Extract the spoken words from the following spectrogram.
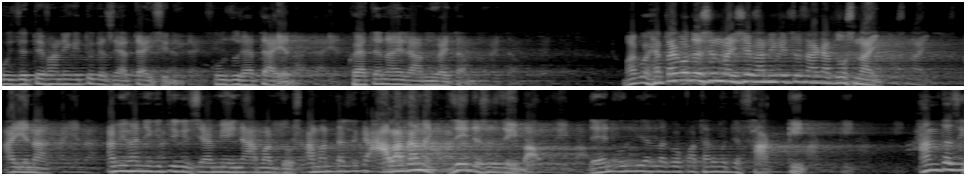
ওই যেতে ফানি কিন্তু গেছে হেতে আইসিনি। হুজুর হেতে আইয়ে না হেতে না আইলে আমি আইতাম। মাগো হেতা কদেছেন মাইসে ফানি কিন্তু জায়গা দোষ নাই। আইয়ে না। আমি ভানি গীতে গেছি আমি এই না, আমার দোষ। আমার তার থেকে আলাদা নাই, যেই দেশে যেই বাপ। দেন উল্লি আল্লাহ কথার মধ্যে ফাঁক কি? আন্তাজি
